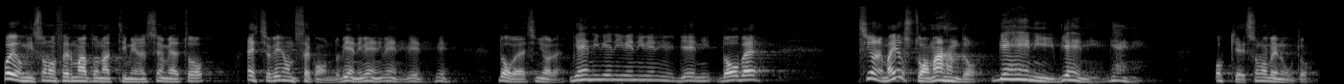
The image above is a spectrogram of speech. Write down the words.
Poi io mi sono fermato un attimino, il Signore mi ha detto, Ezio, vieni un secondo, vieni, vieni, vieni, vieni. Dove, Signore? Vieni, vieni, vieni, vieni, vieni. Dove? Signore, ma io sto amando. Vieni, vieni, vieni. Ok, sono venuto.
